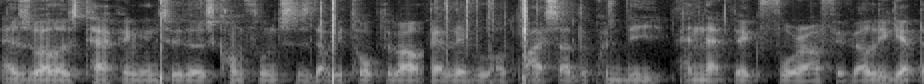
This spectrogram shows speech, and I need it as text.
as well as tapping into those confluences that we talked about, that level of buy side liquidity, and that big four hour fair value gap.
